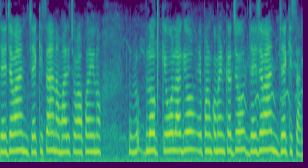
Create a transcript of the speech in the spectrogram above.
જય જવાન, જય કિસાન. અમારી ચોળાફાઈનો બ્લોગ કેવો લાગ્યો એ પણ કોમેન્ટ કરજો. જય જવાન, જય કિસાન.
